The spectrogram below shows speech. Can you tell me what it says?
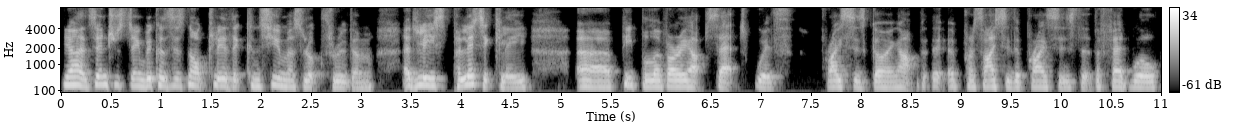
yeah, it's interesting because it's not clear that consumers look through them, at least politically uh, people are very upset with prices going up, uh, precisely the prices that the Fed will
